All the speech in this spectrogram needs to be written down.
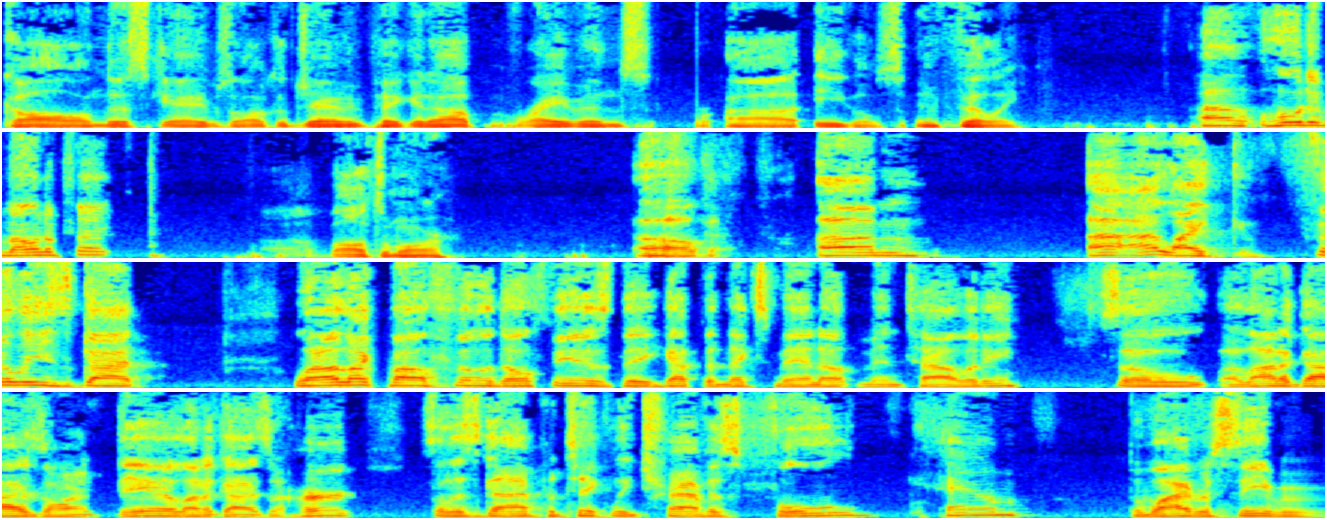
call on this game. So Uncle Jeremy pick it up. Ravens, uh, Eagles in Philly. Uh, who did Mona pick? Uh, Baltimore. Oh, okay. Um, I, I like Philly's got what I like about Philadelphia is they got the next man up mentality. So a lot of guys aren't there. A lot of guys are hurt. So this guy, particularly Travis Fulgham, the wide receiver,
